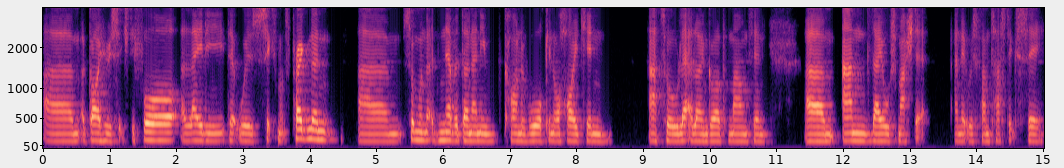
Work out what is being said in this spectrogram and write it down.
um, a guy who was 64, a lady that was six months pregnant, um, someone that had never done any kind of walking or hiking at all, let alone go up a mountain. Um, and they all smashed it. And it was fantastic to see.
